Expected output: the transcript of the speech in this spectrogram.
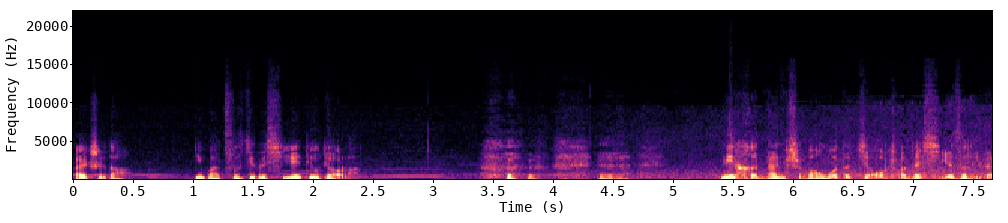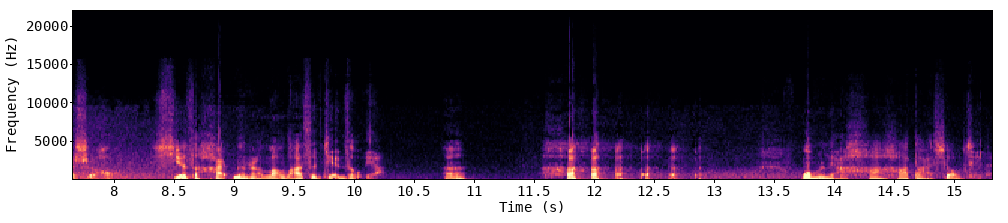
还知道，你把自己的鞋丢掉了。呵呵，呃，你很难指望我的脚穿在鞋子里的时候，鞋子还能让朗拉森捡走呀？啊？哈哈哈哈哈！我们俩哈哈大笑起来，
